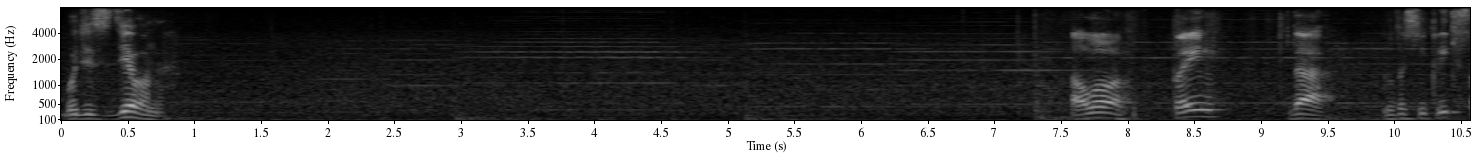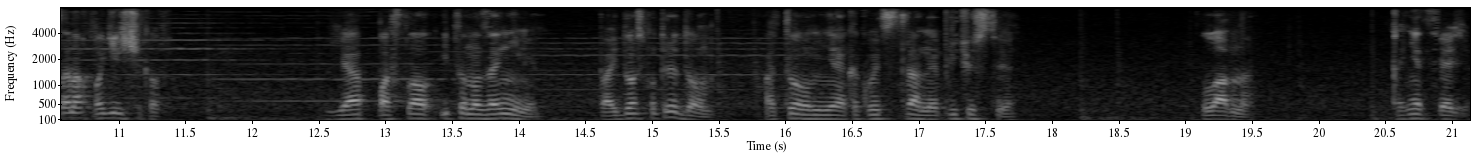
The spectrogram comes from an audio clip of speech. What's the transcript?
Будет сделано. Алло, Пейн? Да, ну засекрите самых могильщиков. Я послал Итана за ними. Пойду осмотрю дом, а то у меня какое-то странное предчувствие. Ладно. Конец связи.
